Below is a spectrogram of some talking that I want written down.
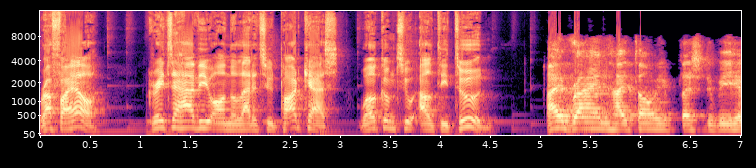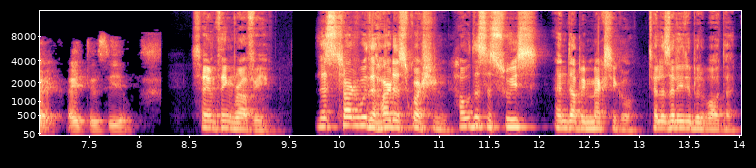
Rafael, great to have you on the Latitude podcast. Welcome to Altitude. Hi, Brian. Hi, Tommy. Pleasure to be here. Great to see you. Same thing, Rafi. Let's start with the hardest question. How does a Swiss end up in Mexico? Tell us a little bit about that.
